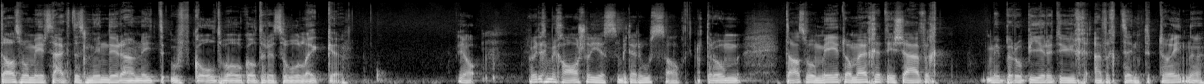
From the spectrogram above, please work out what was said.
das, was wir sagen, das müsst ihr auch nicht auf Goldwaage oder so legen. ja, würde ich mich anschließen mit der Aussage. Darum, das, was wir hier machen, ist einfach, wir probieren euch einfach zu entertainen.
